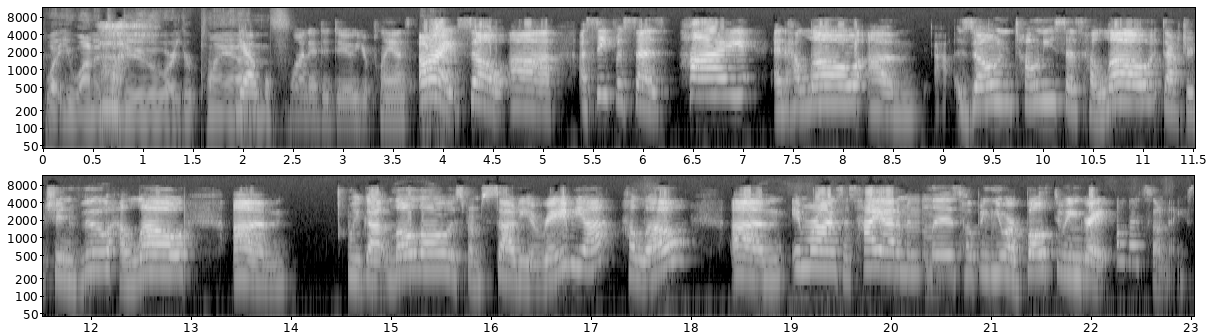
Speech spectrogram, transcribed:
What you wanted to do or your plans. Yeah, what you wanted to do, your plans. All right, so uh, Asifa says hi and hello. Um, Zone Tony says hello. Dr. Chin Vu, hello. Um, we've got Lolo is from Saudi Arabia. Hello. Um, Imran says hi, Adam and Liz. Hoping you are both doing great. Oh, that's so nice.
